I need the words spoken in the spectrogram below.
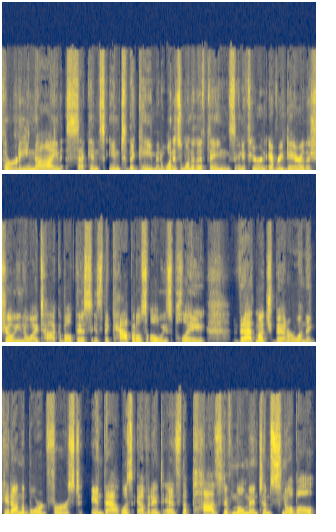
39 seconds into the game. And what is one of the things, and if you're an everydayer of the show, you know I talk about this, is the Capitals always play that much better when they get on the board first. And that was evident as the positive momentum snowball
